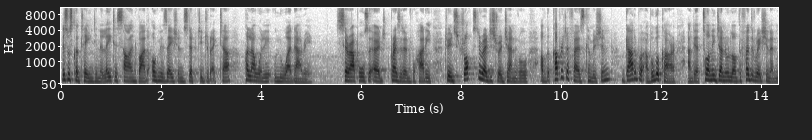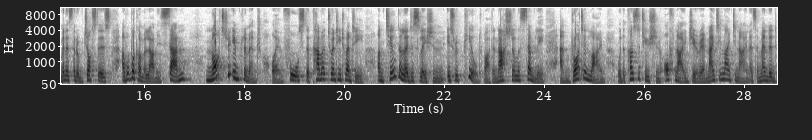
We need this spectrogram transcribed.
This was contained in a letter signed by the organization's Deputy Director, Kolawole Oluwadare. SERAP also urged President Buhari to instruct the Registrar General of the Corporate Affairs Commission, Garba Abubakar, and the Attorney General of the Federation and Minister of Justice, Abubakar Malami SAN, not to implement or enforce the CAMA 2020 until the legislation is repealed by the National Assembly and brought in line with the Constitution of Nigeria 1999 as amended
